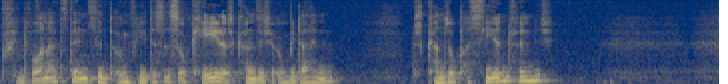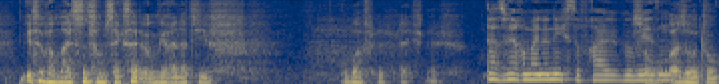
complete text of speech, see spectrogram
finde One-Night-Stands sind irgendwie, das ist okay, das kann sich irgendwie dahin, das kann so passieren, finde ich. Ist aber meistens vom Sex halt irgendwie relativ oberflächlich. Das wäre meine nächste Frage gewesen. So, also du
